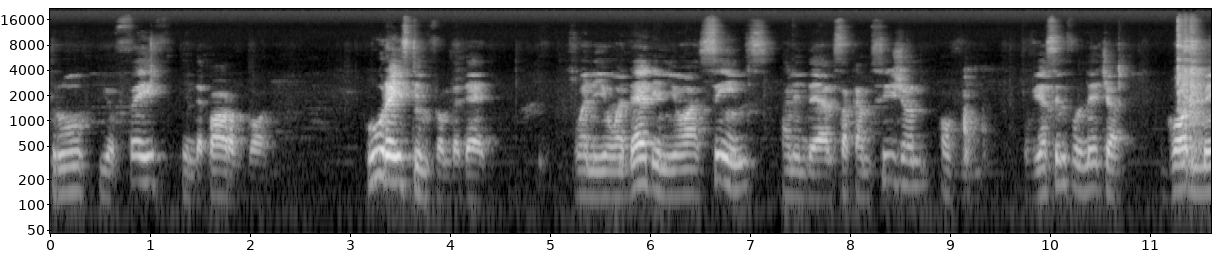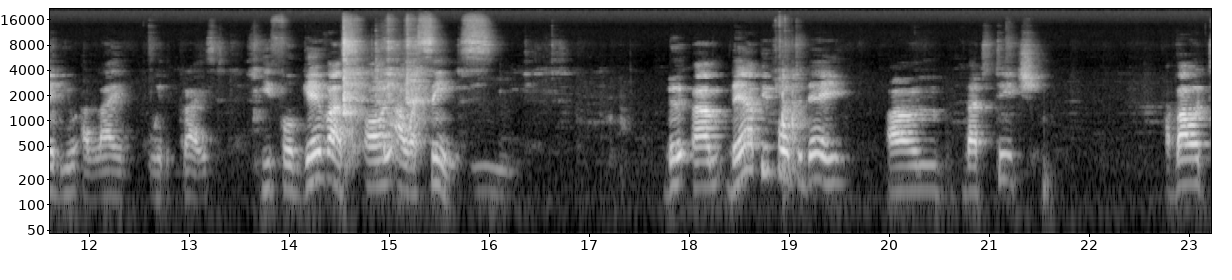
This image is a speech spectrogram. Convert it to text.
through your faith in the power of God, who raised Him from the dead. When you were dead in your sins and in the uncircumcision of, of your sinful nature, God made you alive with Christ. He forgave us all our sins. The, um, there are people today um, that teach about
